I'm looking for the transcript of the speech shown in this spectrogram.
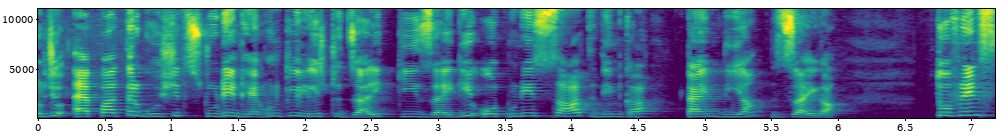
और जो अपात्र घोषित स्टूडेंट है, उनकी लिस्ट जारी की जाएगी और उन्हें सात दिन का टाइम दिया जाएगा। तो फ्रेंड्स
